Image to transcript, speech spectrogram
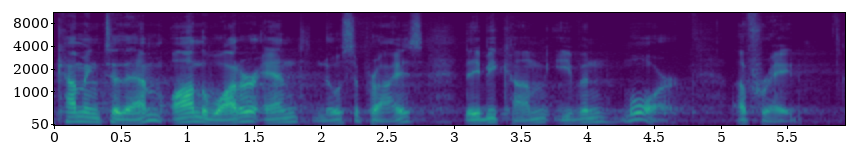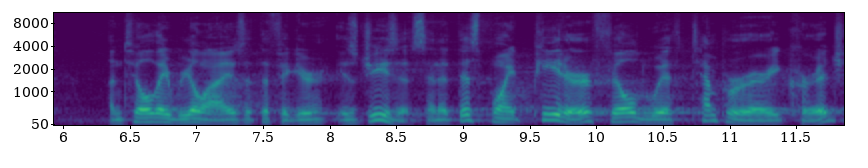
coming to them on the water, and no surprise, they become even more afraid until they realize that the figure is Jesus. And at this point, Peter, filled with temporary courage,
